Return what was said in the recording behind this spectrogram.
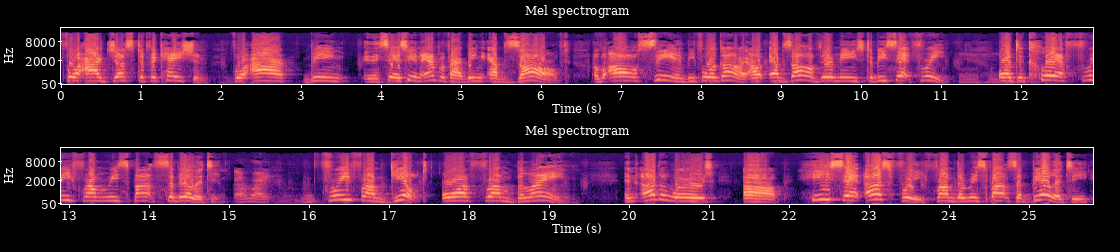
for our justification, for our being and it says here in Amplified, being absolved of all sin before God. Absolved there means to be set free mm-hmm. or declare free from responsibility. All right. Free from guilt or from blame. In other words, uh, he set us free from the responsibility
